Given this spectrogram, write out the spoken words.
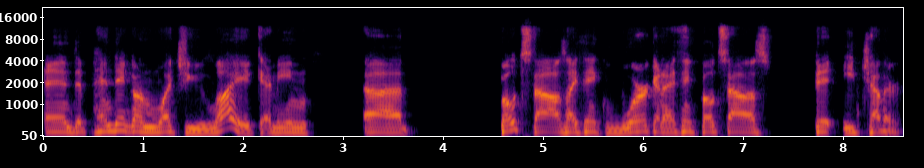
And depending on what you like, I mean, uh, both styles I think work, and I think both styles fit each other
